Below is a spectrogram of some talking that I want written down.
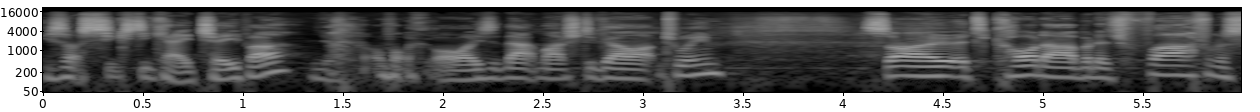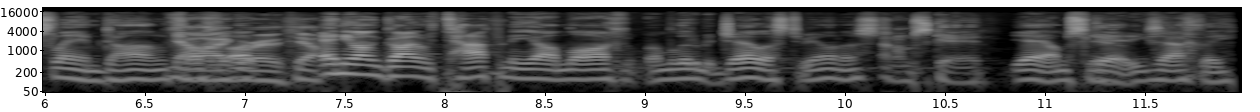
He's like 60k cheaper. I'm like, oh, is it that much to go up to him? So it's Cotter, but it's far from a slam dunk. Yeah, I agree with you. Anyone going with Tapine, I'm like, I'm a little bit jealous to be honest. And I'm scared. Yeah, I'm scared. Exactly.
